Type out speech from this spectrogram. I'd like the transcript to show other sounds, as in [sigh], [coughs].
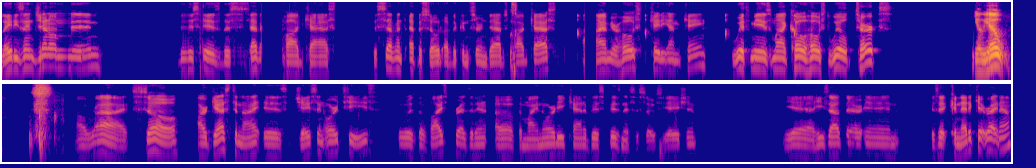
Ladies and gentlemen, this is the seventh podcast, the seventh episode of the Concerned Dabs podcast. I am your host, Katie M. Kane. With me is my co host, Will Terps. Yo, yo. All right. So, our guest tonight is Jason Ortiz, who is the vice president of the Minority Cannabis Business Association. Yeah, he's out there in, is it Connecticut right now?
